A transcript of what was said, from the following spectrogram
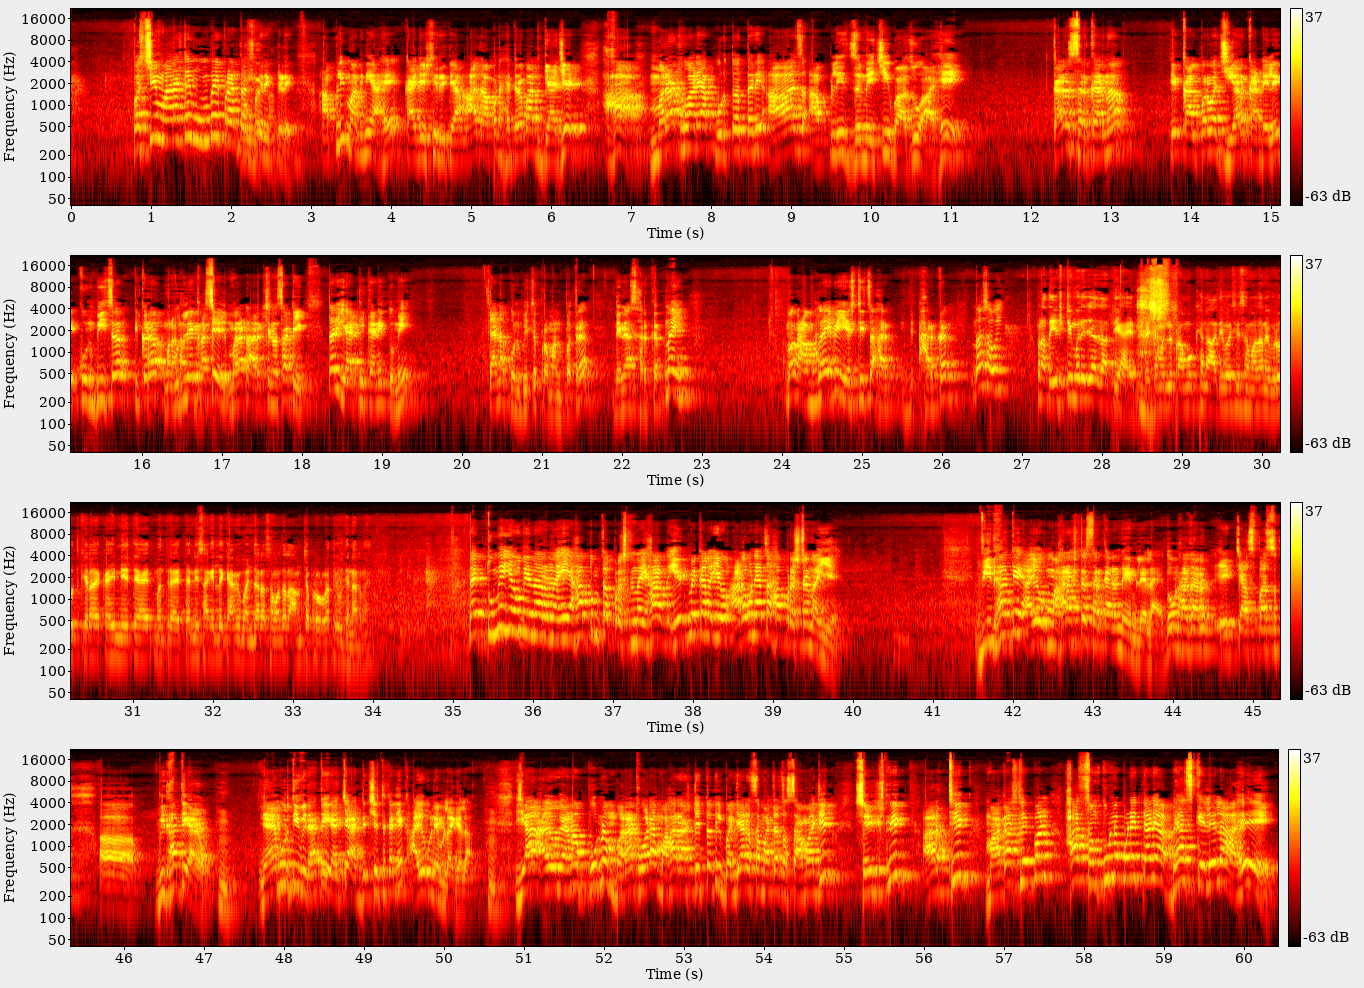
पश्चिम महाराष्ट्र मुंबई प्रांताशी मुंबई कनेक्टेड आहे. आपली मागणी आहे कायदेशीररित्या. आज आपण हैदराबाद गॅजेट हा मराठवाड्यापुरतं तरी आज आपली जमेची बाजू आहे. कारण सरकारनं एक काल परवा जी आर काढलेले कुणबीचं तिकडं उल्लेख. असेल मराठा आरक्षणासाठी. तर या ठिकाणी तुम्ही त्यांना कुणबीचं प्रमाणपत्र देण्यास हरकत नाही. मग आम्हालाही बी एस टीचा हर हरकत नसावी. पण आता एसमध्ये ज्या जाती आहेत त्याच्यामधले प्रामुख्याने आदिवासी समाजाने विरोध केला काही नेते आहेत मंत्री आहेत त्यांनी सांगितलं की आम्ही बंजारा समाजाला आमच्या प्रवर्गात येऊ देणार नाही. नाही तुम्ही येऊ देणार नाही हा तुमचा प्रश्न नाही हा एकमेकाला येऊ अडवण्याचा हा प्रश्न नाहीये. विधाते आयोग महाराष्ट्र सरकारने नेमलेला आहे. दोन हजार एकच्या आसपास विधाते आयोग. न्यायमूर्ती विधाते याच्या अध्यक्षतेखाली एक आयोग नेमला गेला. या आयोगानं पूर्ण मराठवाडा महाराष्ट्रातील बंजारा समाजाचा सामाजिक शैक्षणिक आर्थिक मागासलेपण हा संपूर्णपणे त्याने अभ्यास केलेला आहे.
